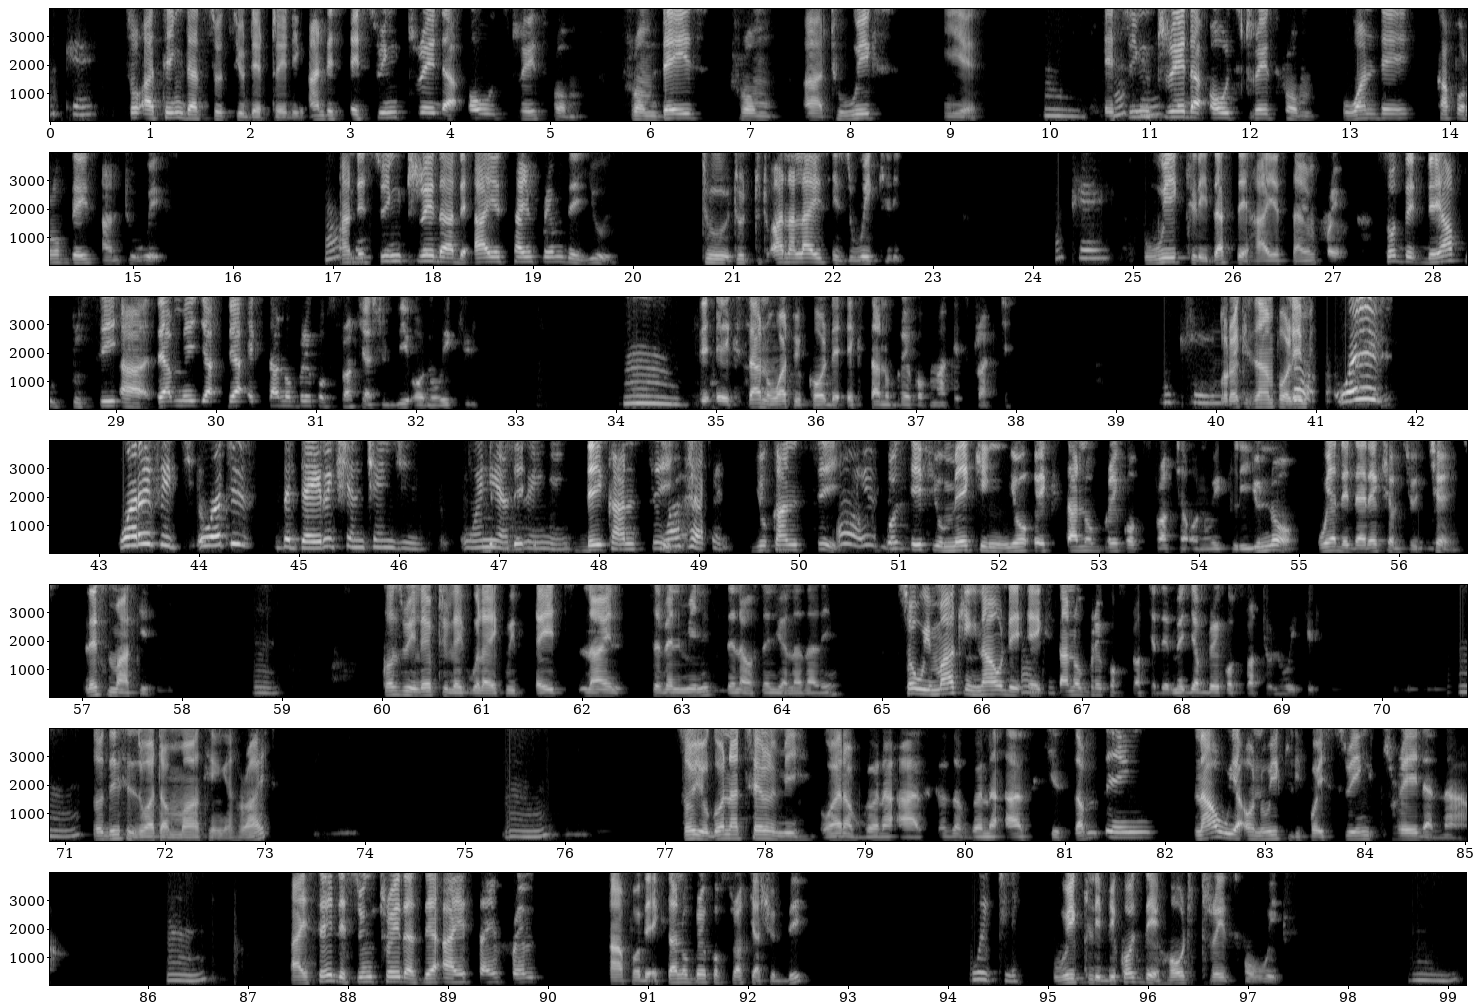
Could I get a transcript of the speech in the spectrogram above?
Okay. So I think that suits you the trading. And it's a swing trader holds trades from from days, from uh to weeks. Yes. Mm, A swing trader holds trades from one day, couple of days, and two weeks. And the swing trader, the highest time frame they use to, to, to analyze is weekly. Okay. Weekly, that's the highest time frame. So they, they have to, to see uh their major their external break of structure should be on weekly. Mm, The external, what we call the external break of market structure. Okay. For example, So what if what if it what if the direction changes when you are they, swinging? they can see, What happened? You can see. Oh, Because if you're making your external break of structure on weekly, you know where the direction should change. Let's mark it. Mm, Because we left like we like with eight, nine, seven minutes, then I'll send you another link. So we're marking now the Okay. external break of structure, the major break of structure on weekly. mm, So this is what I'm marking, right? mm. So you're gonna tell me what I'm gonna ask, because I'm gonna ask you something. Now we are on weekly for a swing trader now. Mm, I say the swing traders, their highest time frame uh, for the external break of structure should be Weekly. weekly because they hold trades for weeks. Mm,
